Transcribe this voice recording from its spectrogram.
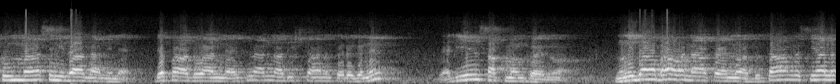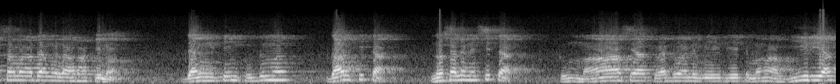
තුන් මාසෙ නිදාගන්නේ නැහැ. දෙපා දුවන්නේ නැහැ කියලා අන්න අදිෂ්ඨාන කරගෙන වැඩියෙන් සක්මන් කරනවා. නොනිදා භාවනා කරනවා. දුතාංග සියල්ල සමාදන් වෙලා රකින්නවා. දැන් ඉතින් පුදුම ගල් හිත නොසලෙන සිත තුන් මාසයක් වැඩවල මේ විදිහට මහා වීරියක්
